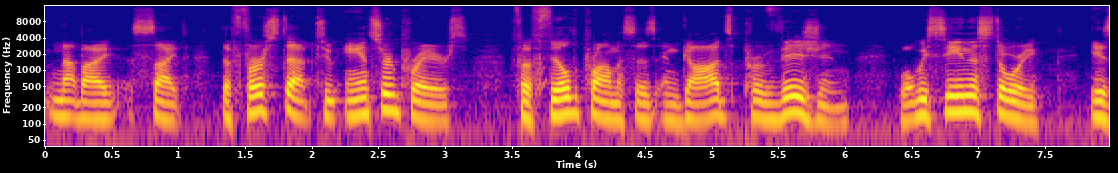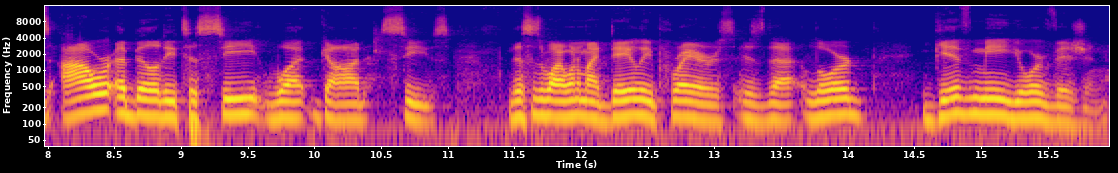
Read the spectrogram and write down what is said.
not by sight. The first step to answered prayers, fulfilled promises, and God's provision, what we see in this story, is our ability to see what God sees. This is why one of my daily prayers is that, Lord, give me your vision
